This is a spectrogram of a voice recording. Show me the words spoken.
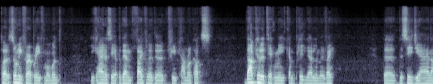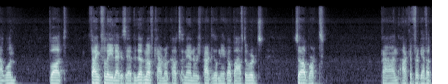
But it's only for a brief moment. You kind of see it, but then thankfully the few camera cuts. That could have taken me completely out of the movie. The the CGI in that one. But thankfully, like I said, they did enough camera cuts and then there was practical makeup afterwards. So that worked. And I could forgive it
